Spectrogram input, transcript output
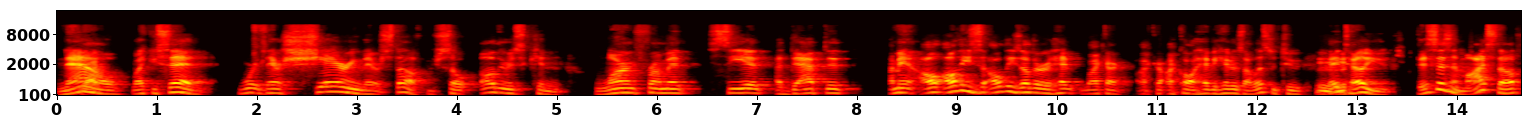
Now, right. like you said, where they're sharing their stuff so others can learn from it, see it, adapt it. I mean, all, all these all these other heavy, like I, I call heavy hitters I listen to, mm-hmm. they tell you this isn't my stuff.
